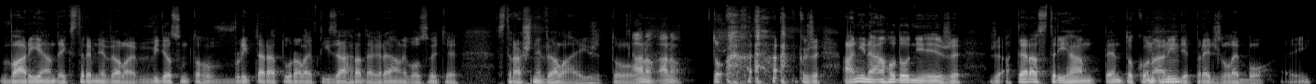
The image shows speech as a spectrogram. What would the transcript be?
variant extrémne veľa. Videl som toho v literatúre, ale aj v tých záhradách reálne vo svete strašne veľa. Hej, že to, áno, áno. To, akože ani náhodou nie je, že, že a teraz strihám, tento konár mm-hmm. ide preč, lebo. Hej.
